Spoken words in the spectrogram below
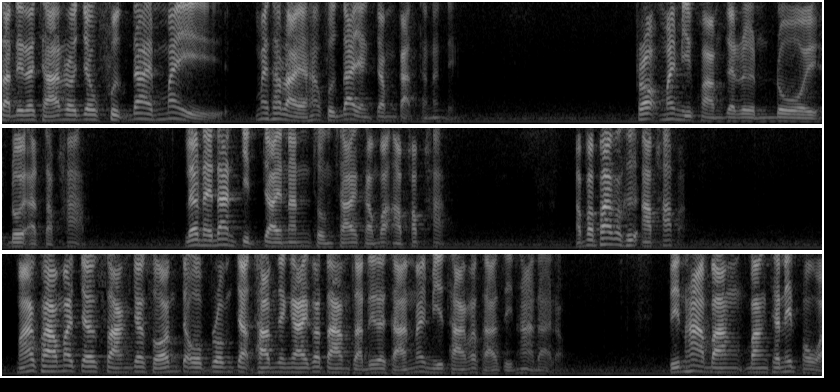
สัตว์เดรัจฉานเราจะฝึกได้ไม่ไม่เท่าไหร่ฮะฝึกได้อย่างจำกัดเท่านั้นเองเพราะไม่มีความเจริญโดยโดยอัตภาพ แล้วในด้านจิตใจนั้นทรงใช้คำว่าอภพะอภพะก็คืออาภัพ หมายความว่าจะสั่งจะสอนจะอบรมจะทำยังไงก็ตามสัตว์เดรัจฉานไม่มีทางรักษาศีลห้าได้หรอกศีลห้าบางบางชนิดพอไหว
